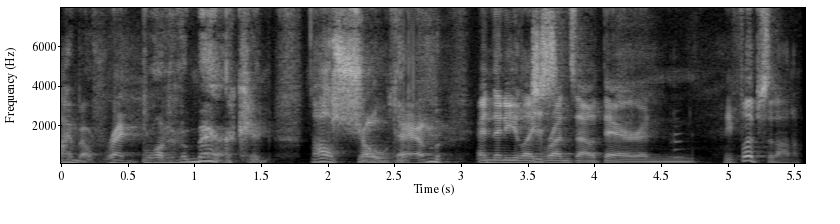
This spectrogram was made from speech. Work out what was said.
I'm a red-blooded American. I'll show them. And then he like Just- runs out there and he flips it on him.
